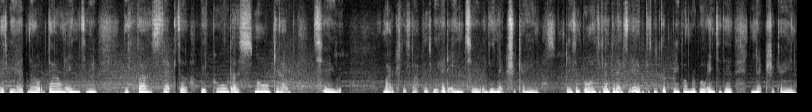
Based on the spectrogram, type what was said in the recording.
As we head now down into the first sector, we've pulled a small gap to Max Verstappen as we head into the next chicane. It's important to get an exit here because we could be vulnerable into the next chicane.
